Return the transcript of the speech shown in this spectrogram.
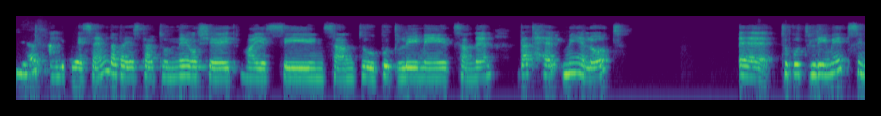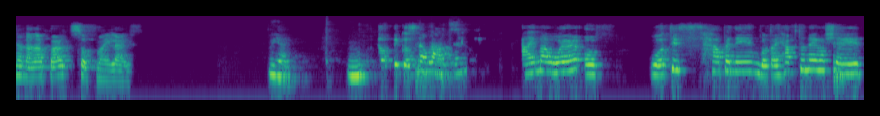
Yes. and the BDSM, that I start to negotiate my scenes and to put limits, and then that helped me a lot uh, to put limits in another parts of my life. Yeah. Mm, So because A. I'm aware of what is happening, what I have to negotiate,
